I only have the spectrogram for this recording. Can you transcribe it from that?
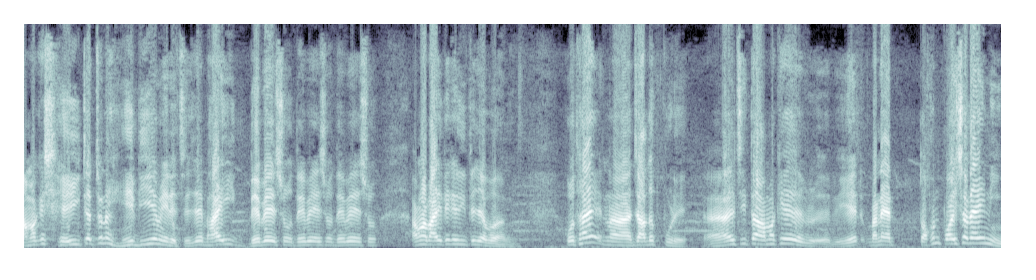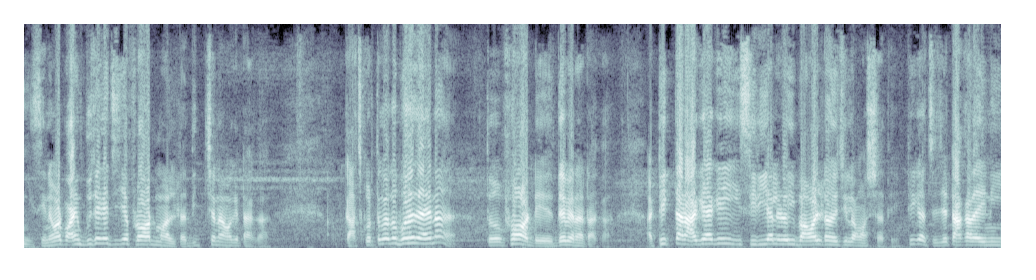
আমাকে সেইটার জন্য হেঁদিয়ে মেরেছে যে, ভাই, দেবে এসো দেবে এসো দেবে এসো। আমার বাড়ি থেকে দিতে যাব আমি। কোথায়? না, যাদবপুরে। বলছি তো আমাকে এর মানে তখন পয়সা দেয়নি। সিনেমার আমি বুঝে গেছি যে, ফ্রড মালটা, দিচ্ছে না আমাকে টাকা। কাজ করতে করতে বোঝা যায় না, তো ফ্রড দেবে না টাকা। আর ঠিক তার আগে আগেই সিরিয়ালের ওই বাওয়ালটা হয়েছিল আমার সাথে, ঠিক আছে? যে টাকা দেয়নি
